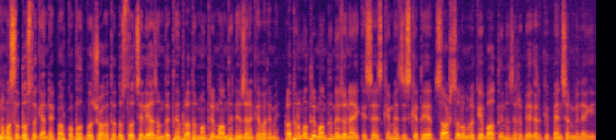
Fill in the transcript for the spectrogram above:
नमस्ते दोस्तों, ज्ञान टेक पर आपका बहुत बहुत स्वागत है। दोस्तों, चलिए आज हम देखते हैं प्रधानमंत्री मानधन योजना के बारे में। प्रधानमंत्री मानधन योजना एक ऐसा स्कीम है जिसके तहत साठ साल उम्र के बाद तीन हज़ार रुपये घर की पेंशन मिलेगी।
